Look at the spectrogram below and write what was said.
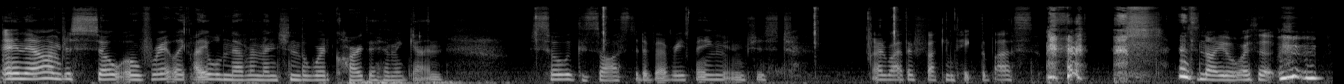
And now I'm just so over it. Like, I will never mention the word car to him again. So exhausted of everything and just. I'd rather fucking take the bus. it's not even worth it.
